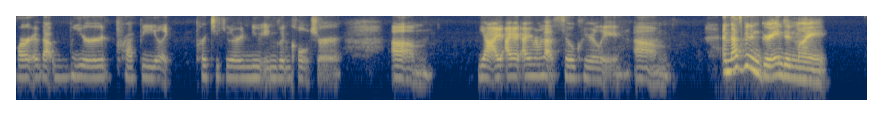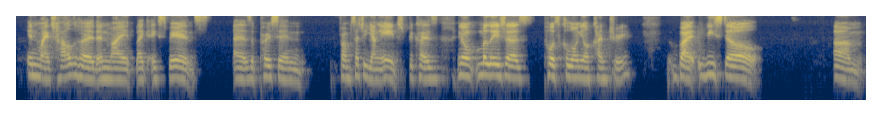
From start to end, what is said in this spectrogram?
part of that weird preppy like particular new england culture um yeah I, I i remember that so clearly um and that's been ingrained in my in my childhood and my like experience as a person from such a young age because you know malaysia's post-colonial country but we still um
